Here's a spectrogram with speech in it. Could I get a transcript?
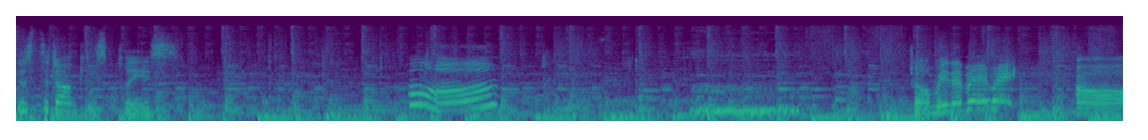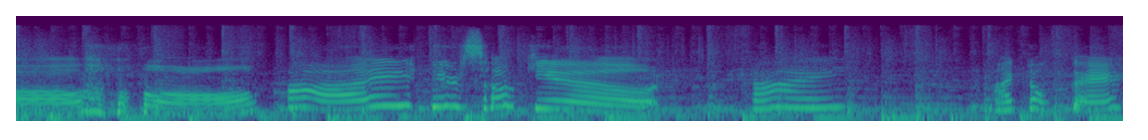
Just the donkeys, please. Aww. Show me the baby. Oh, hi. You're so cute. Hi. Hi, donkey. Okay,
